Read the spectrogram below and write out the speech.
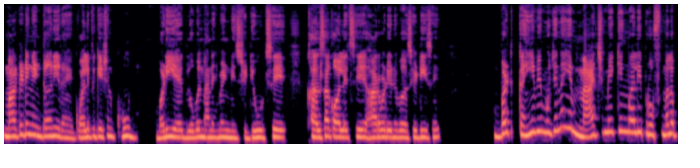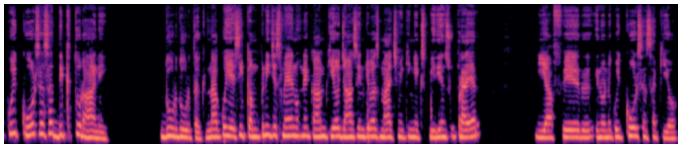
मार्केटिंग इंटर्न ही रहे। क्वालिफिकेशन खूब बड़ी है ग्लोबल मैनेजमेंट इंस्टीट्यूट से खालसा कॉलेज से हार्वर्ड यूनिवर्सिटी से। बट कहीं भी मुझे ना ये मैच मेकिंग वाली प्रूफ मतलब कोई कोर्स ऐसा दिख तो रहा नहीं। दूर दूर तक। ना कोई ऐसी कंपनी जिसमें इन्होंने काम किया हो जहाँ से इनके पास मैच मेकिंग एक्सपीरियंस हो प्रायर या फिर इन्होंने कोई कोर्स ऐसा किया हो।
